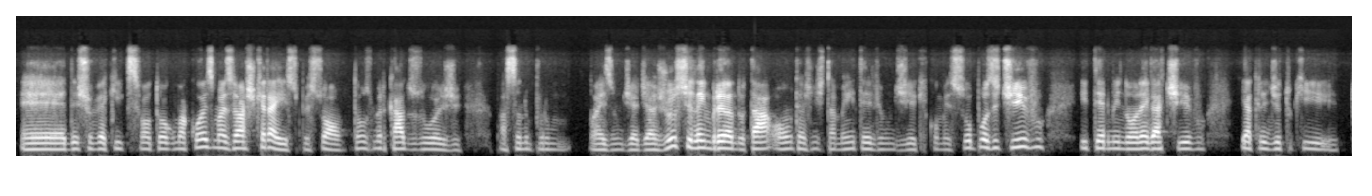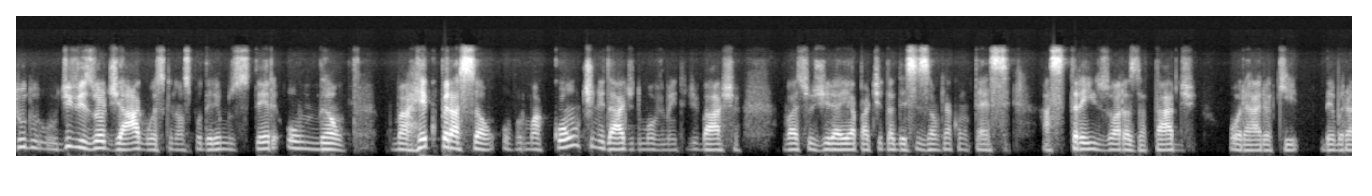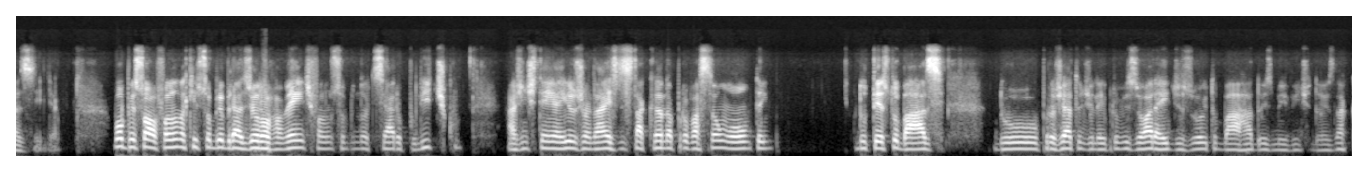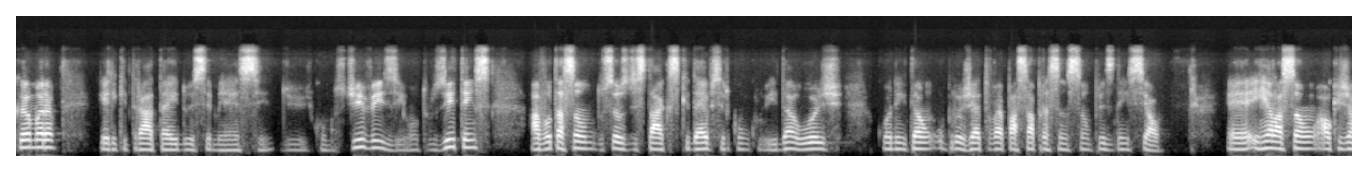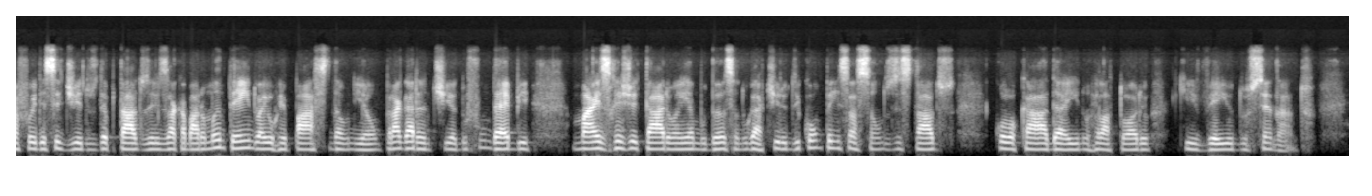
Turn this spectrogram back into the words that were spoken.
É, deixa eu ver aqui se faltou alguma coisa, mas eu acho que era isso, pessoal. Então, os mercados hoje passando por um, mais um dia de ajuste. Lembrando, tá? Ontem a gente também teve um dia que começou positivo e terminou negativo. E acredito que tudo, o divisor de águas que nós poderíamos ter ou não, uma recuperação ou por uma continuidade do movimento de baixa, vai surgir aí a partir da decisão que acontece às três horas da tarde, horário aqui de Brasília. Bom, pessoal, falando aqui sobre o Brasil novamente, falando sobre o noticiário político, a gente tem aí os jornais destacando a aprovação ontem do texto base do projeto de lei provisória aí 18/2022 na Câmara, ele que trata aí do ICMS de combustíveis e outros itens, a votação dos seus destaques que deve ser concluída hoje, quando então o projeto vai passar para a sanção presidencial. É, em relação ao que já foi decidido, os deputados eles acabaram mantendo aí o repasse da União para garantia do Fundeb, mas rejeitaram aí a mudança no gatilho de compensação dos estados colocada aí no relatório que veio do Senado.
